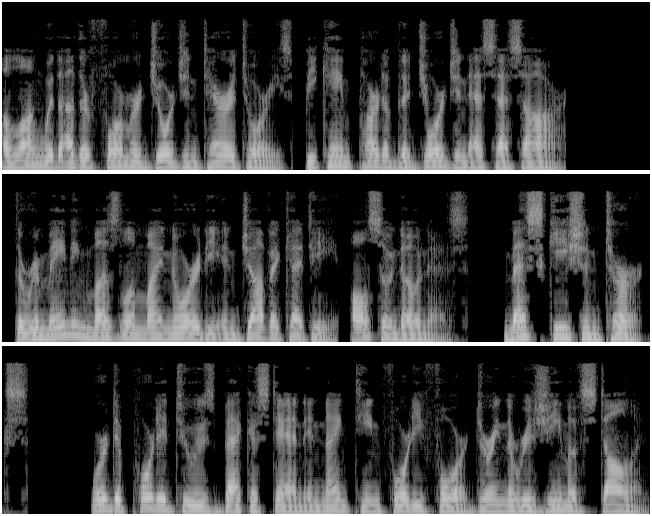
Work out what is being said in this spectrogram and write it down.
along with other former Georgian territories, became part of the Georgian SSR. The remaining Muslim minority in Javakheti, also known as Meskhetian Turks, were deported to Uzbekistan in 1944 during the regime of Stalin.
